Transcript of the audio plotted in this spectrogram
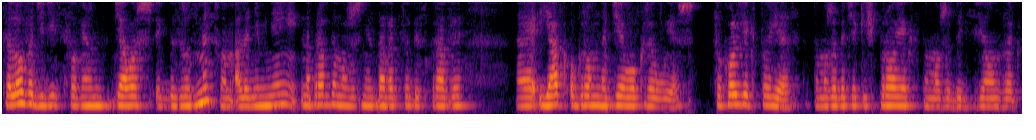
celowe dziedzictwo, więc działasz jakby z rozmysłem, ale niemniej naprawdę możesz nie zdawać sobie sprawy, e, jak ogromne dzieło kreujesz. Cokolwiek to jest. To może być jakiś projekt, to może być związek,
